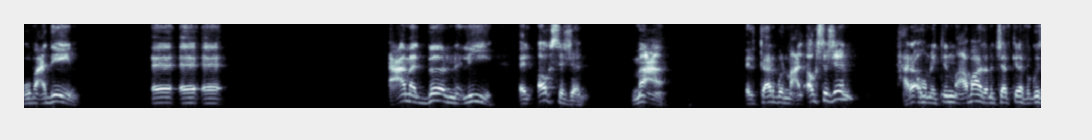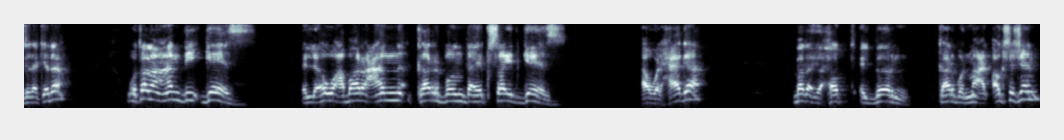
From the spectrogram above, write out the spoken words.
وبعدين آآ آآ عمل burn للاكسجين مع الكربون مع الاكسجين حرقهم الاثنين مع بعض انت شايف كده في الجزء ده كده. وطلع عندي جاز اللي هو عبارة عن carbon dioxide gas. أول حاجة بدأ يحط ال burn carbon مع الاكسجين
